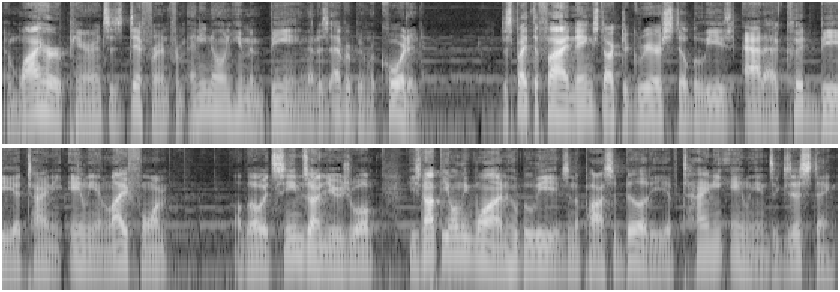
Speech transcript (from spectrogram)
and why her appearance is different from any known human being that has ever been recorded. Despite the findings, Dr. Greer still believes Ata could be a tiny alien life form Although it seems unusual, he's not the only one who believes in the possibility of tiny aliens existing.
